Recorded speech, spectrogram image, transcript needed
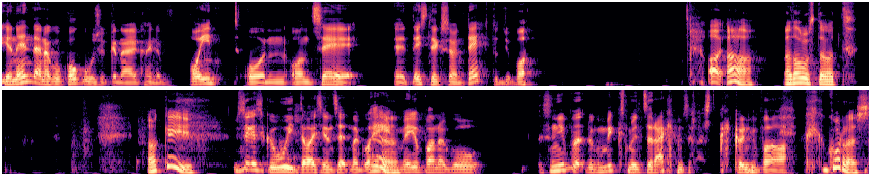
ja nende nagu kogu siukene kind of point on, on see, et esiteks see on tehtud juba. aa, nad alustavad. okei, mis tegelikult siuke huvitav asi on see, et nagu hei me juba nagu, see on juba nagu, miks me üldse räägime sellest, kõik on juba, kõik on korras.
